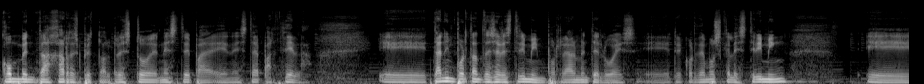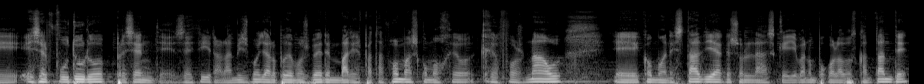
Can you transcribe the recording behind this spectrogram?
con ventaja respecto al resto en, este, en esta parcela. Eh, ¿Tan importante es el streaming? Pues realmente lo es. Eh, recordemos que el streaming eh, es el futuro presente, es decir, ahora mismo ya lo podemos ver en varias plataformas como GeForce Now, como en Stadia, que son las que llevan un poco la voz cantante.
